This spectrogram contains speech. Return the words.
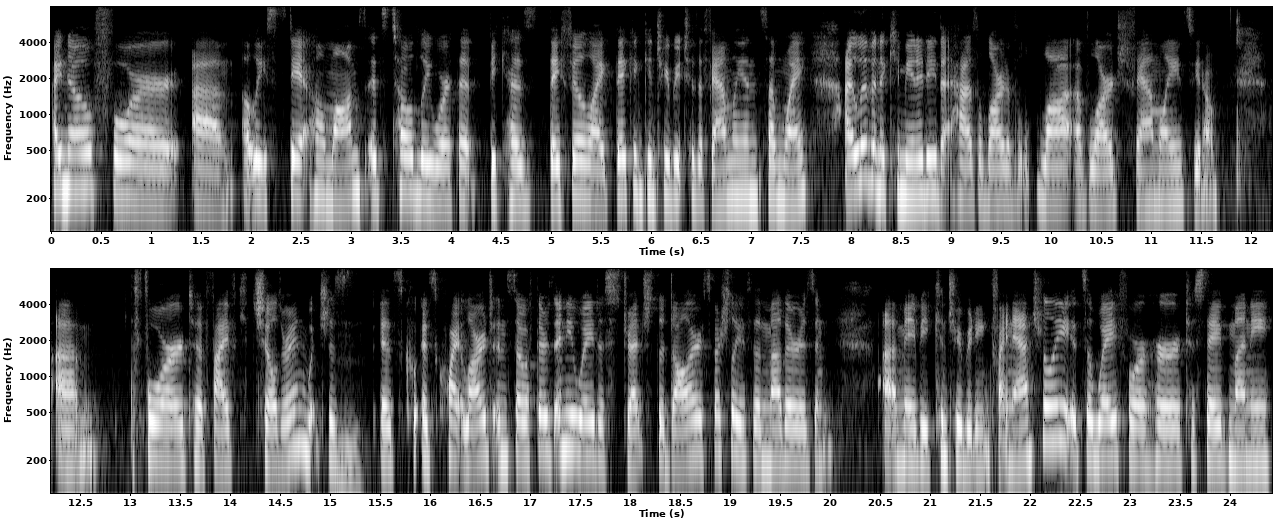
I know for um, at least stay at home moms, it's totally worth it because they feel like they can contribute to the family in some way. I live in a community that has a lot of, lot of large families, you know. Um, four to five children, which is mm. is is quite large. And so, if there's any way to stretch the dollar, especially if the mother isn't uh, maybe contributing financially. It's a way for her to save money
